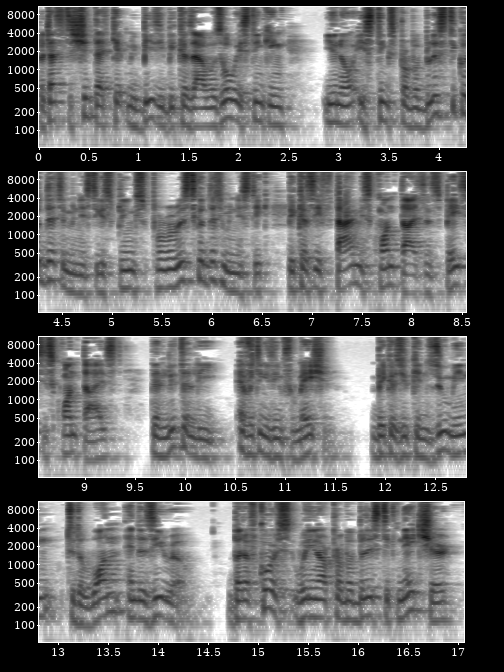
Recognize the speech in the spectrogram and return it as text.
But that's the shit that kept me busy because I was always thinking, you know, is things probabilistic or deterministic? Is things probabilistic or deterministic? Because if time is quantized and space is quantized, then literally everything is information because you can zoom in to the one and the zero. But of course, within our probabilistic nature,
